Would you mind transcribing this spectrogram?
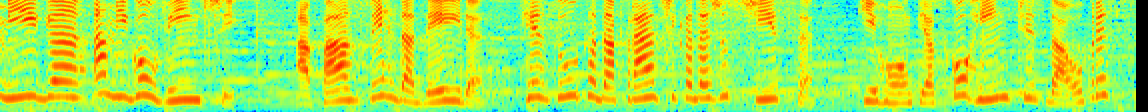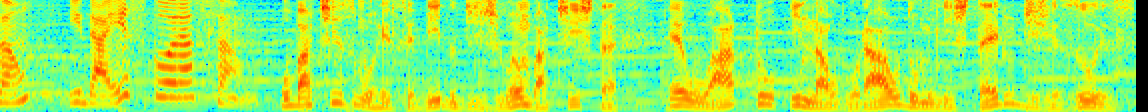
Amiga, amigo ouvinte, a paz verdadeira resulta da prática da justiça, que rompe as correntes da opressão e da exploração. O batismo recebido de João Batista é o ato inaugural do ministério de Jesus.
